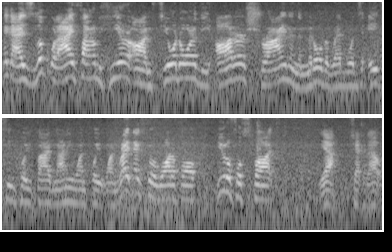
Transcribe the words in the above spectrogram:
Hey guys, look what I found here on Fjordur the Otter Shrine in the middle of the Redwoods, 18.5, 91.1, right next to a waterfall. Beautiful spot. Yeah, check it out.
